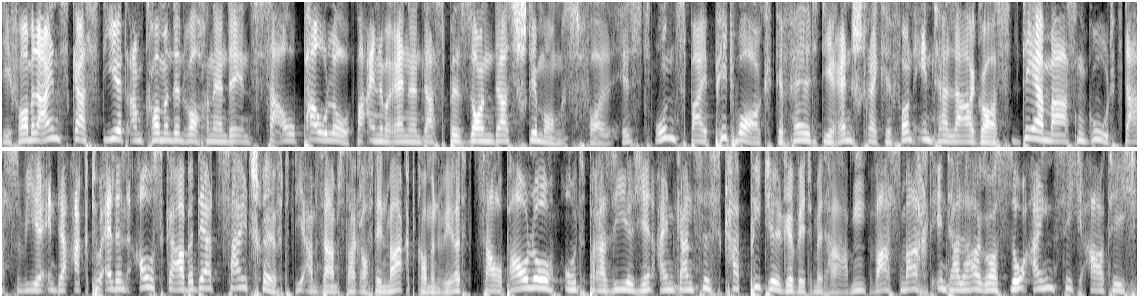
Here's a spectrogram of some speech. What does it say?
Die Formel 1 gastiert am kommenden Wochenende in Sao Paulo bei einem Rennen, das besonders stimmungsvoll ist. Uns bei Pitwalk gefällt die Rennstrecke von Interlagos dermaßen gut, dass wir in der aktuellen Ausgabe der Zeitschrift, die am Samstag auf den Markt kommen wird, Sao Paulo und Brasilien ein ganzes Kapitel gewidmet haben. Was macht Interlagos so einzigartig?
